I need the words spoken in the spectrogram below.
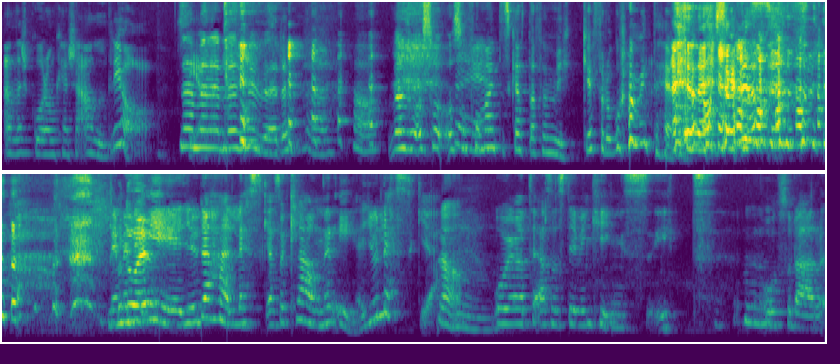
annars går de kanske aldrig av. Nej men eller hur? Ja. Ja. Men så, och så, och så får Nej. man inte skratta för mycket för då går de inte heller. Nej, Och men det är- ju det här läskiga, alltså clowner är ju läskiga. Ja. Mm. Och jag, alltså Stephen Kings It Mm. och sådär.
